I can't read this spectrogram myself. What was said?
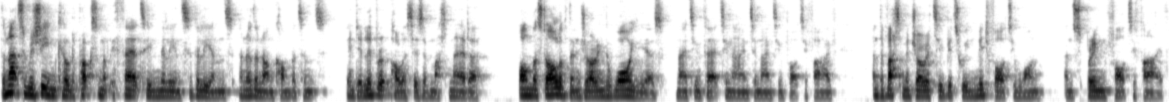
The Nazi regime killed approximately 13 million civilians and other non combatants in deliberate policies of mass murder, almost all of them during the war years, 1939 to 1945, and the vast majority between mid 41 and spring 45,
